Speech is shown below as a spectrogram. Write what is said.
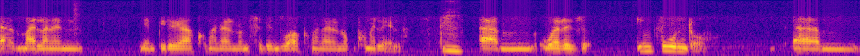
uh, mayelana nempilo yakho mayelana nomsebenzi wakho mayelana nokuphumelela Mm. um whereas imfundo um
